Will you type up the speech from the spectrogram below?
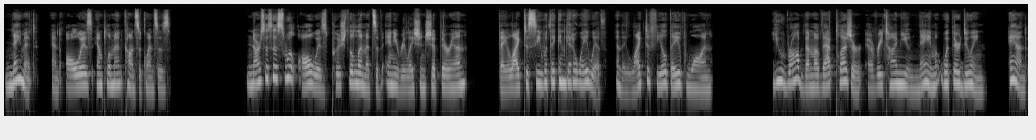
name it and always implement consequences. Narcissists will always push the limits of any relationship they're in. They like to see what they can get away with, and they like to feel they've won. You rob them of that pleasure every time you name what they're doing, and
